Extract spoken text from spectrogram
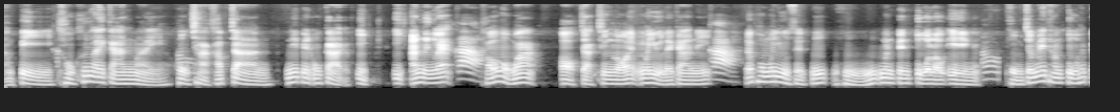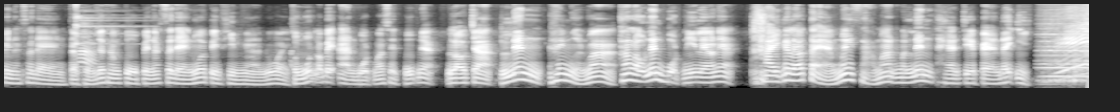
3 ปี เขาขึ้นรายการใหม่ 6 ฉากครับจาน นี่เป็นโอกาสอีกอีกอันหนึ่งแล้ว ค่ะเขาบอกว่าออกจากชิงร้อยมาอยู่รายการนี้ ค่ะ แล้วพอมาอยู่เสร็จปุ๊บ โอ้โห มันเป็นตัวเราเองอะเออผมจะไม่ทำตัวให้เป็นนักแสดง แต่ค่ะ ผมจะทำตัวเป็นนักแสดงด้วย เป็นทีมงานด้วย สมมุติเราไปอ่านบทมาเสร็จปุ๊บเนี่ย เราจะเล่นให้เหมือนว่า ถ้าเราเล่นบทนี้แล้วเนี่ย ใครก็แล้วแต่ไม่สามารถมาเล่นแทนเจแปนได้อีก นี่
